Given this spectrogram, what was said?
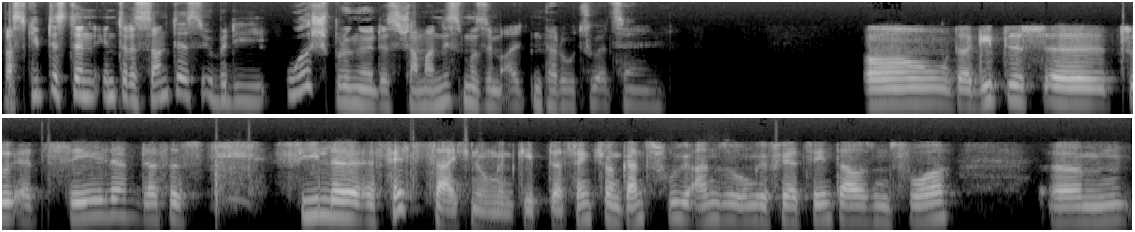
Was gibt es denn Interessantes über die Ursprünge des Schamanismus im alten Peru zu erzählen? Oh, da gibt es äh, zu erzählen, dass es viele Felszeichnungen gibt. Das fängt schon ganz früh an, so ungefähr 10.000 vor ähm,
